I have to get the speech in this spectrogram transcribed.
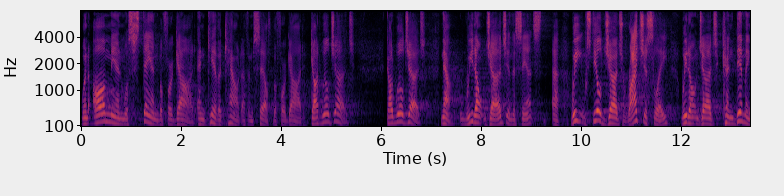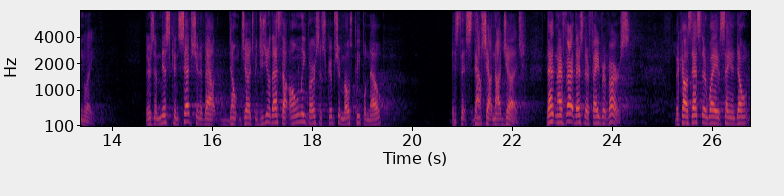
when all men will stand before God and give account of himself before God. God will judge. God will judge. Now, we don't judge in the sense, uh, we still judge righteously, we don't judge condemningly. There's a misconception about don't judge me. Did you know that's the only verse of Scripture most people know? Is this, thou shalt not judge. That matter of fact, that's their favorite verse. Because that's their way of saying, don't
